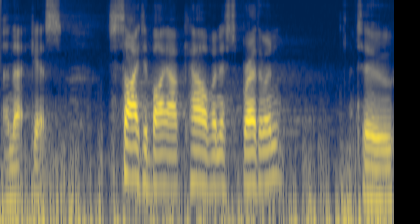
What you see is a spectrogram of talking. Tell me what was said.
And that gets cited by our Calvinist brethren to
